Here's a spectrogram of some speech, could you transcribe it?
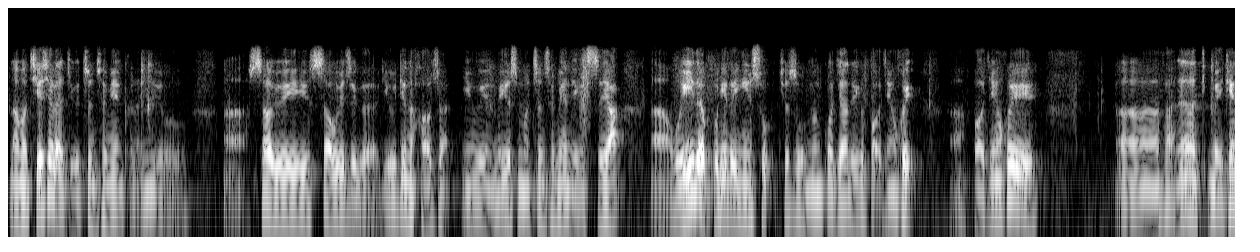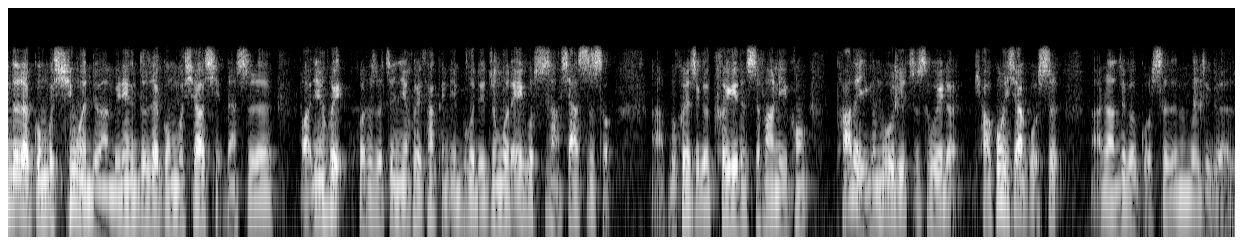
那么接下来这个政策面可能有啊稍微稍微这个有一定的好转，因为没有什么政策面的一个施压啊，唯一的不利的因素就是我们国家的一个保监会。啊，保监会，呃，反正每天都在公布新闻，对吧？每天都在公布消息，但是保监会或者说证监会，他肯定不会对中国的 A 股市场下死手，啊，不会这个刻意的释放利空，他的一个目的只是为了调控一下股市，啊，让这个股市能够这个，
